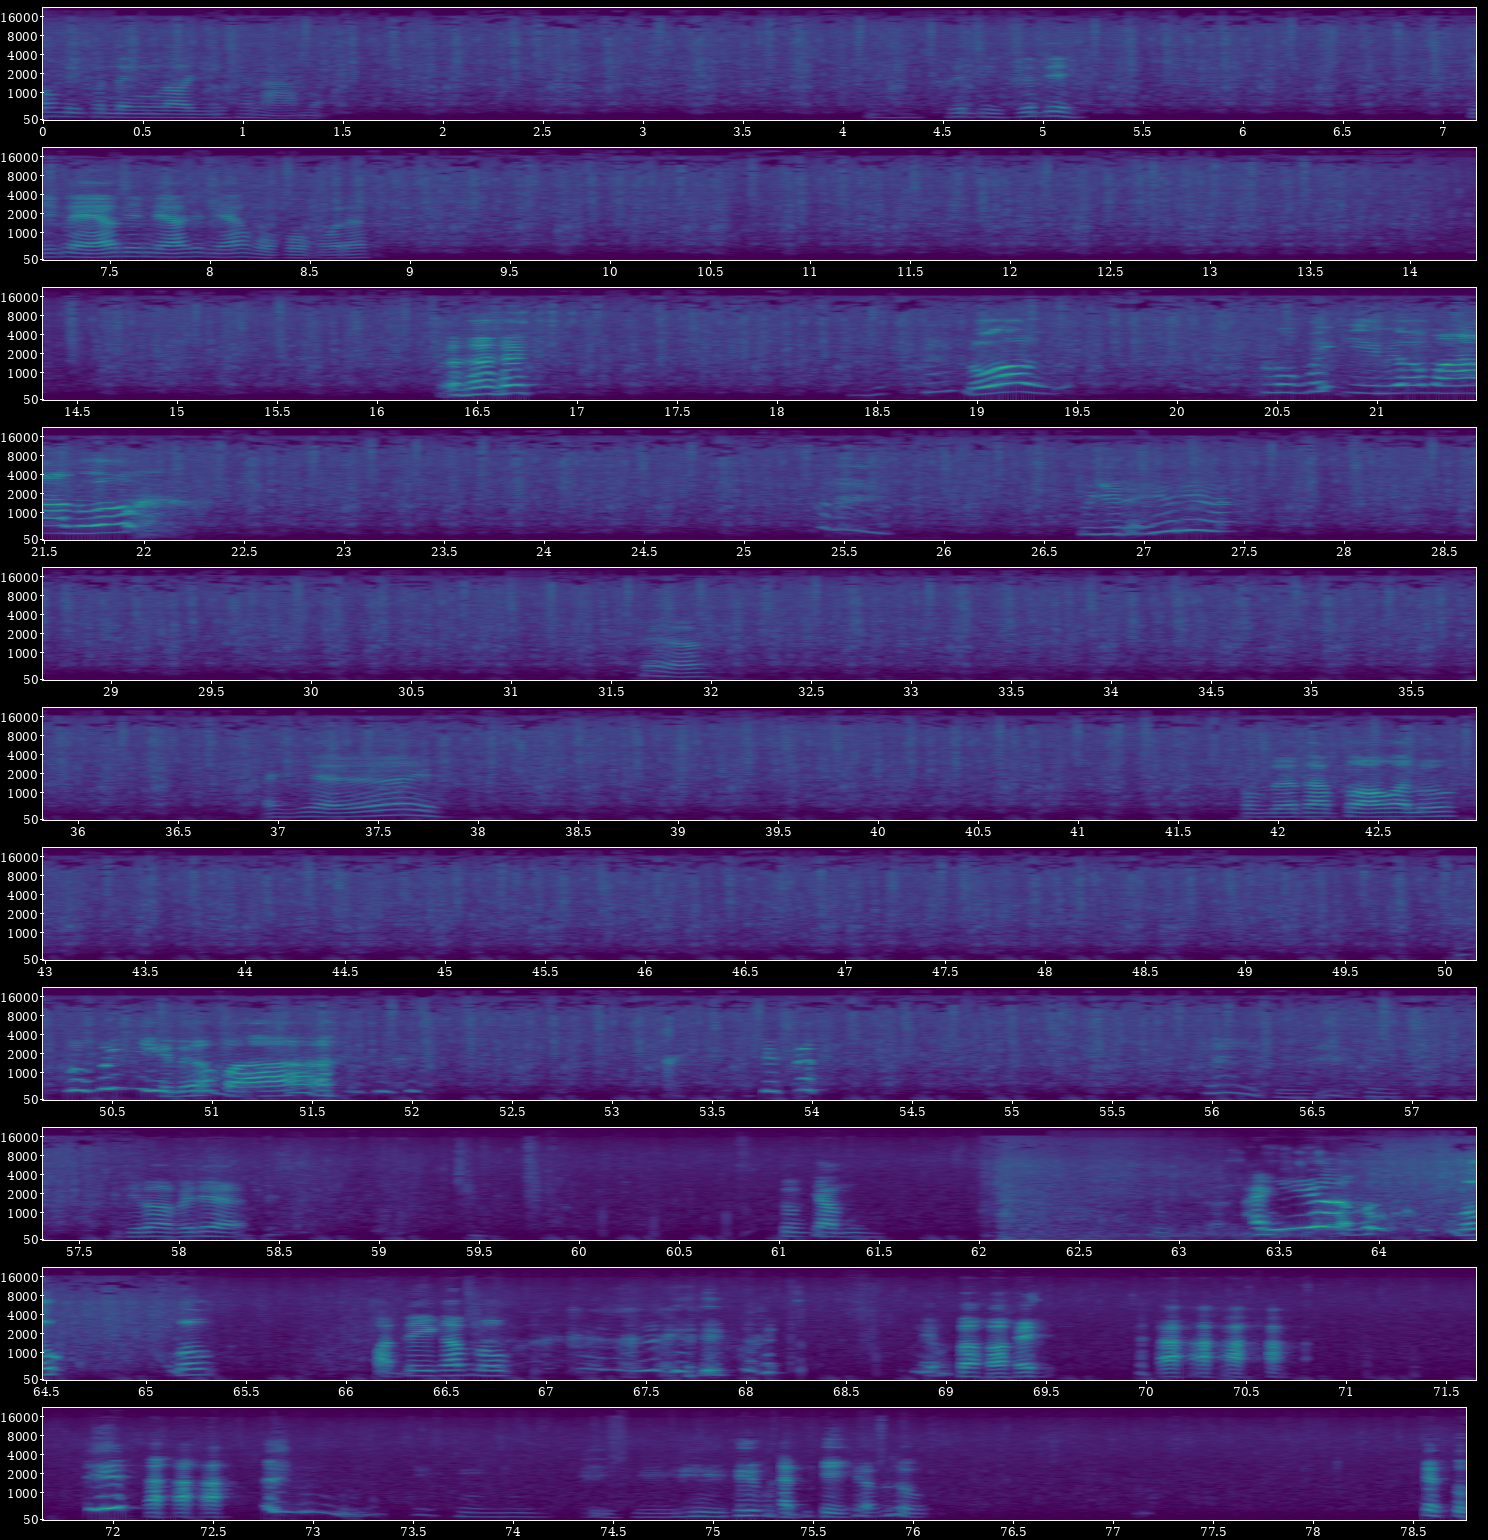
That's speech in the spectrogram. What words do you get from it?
ต้องมีคนหนึ่งรอยิงฉลามอะขึ้นดิขึ้นดิทิ้งแล้วทิ้งแล้วทิ้งแล้วหัวโผล่หัวนั้นเฮ้ยลุงลุงไม่ขี่เรือมาลุงกูอยู่ไหนวะเนี่ย ใช่เหรอไอ้เหี้ยเอ้ย ผมเรือตามซองว่ะลูกลูกไม่ขี่เรือมากี่รอดไปเนี่ย ลูกจำไอ้เหี้ยลุกลุกลุกสวัสดีครับลุกเรียบร้อยสวัสดีครับลุก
